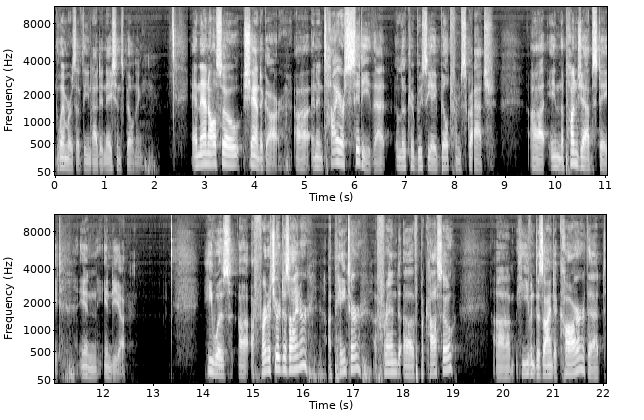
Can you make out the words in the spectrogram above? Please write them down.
glimmers of the United Nations building. And then also Chandigarh, uh, an entire city that Le Corbusier built from scratch uh, in the Punjab state in India. He was uh, a furniture designer, a painter, a friend of Picasso. Um, he even designed a car that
